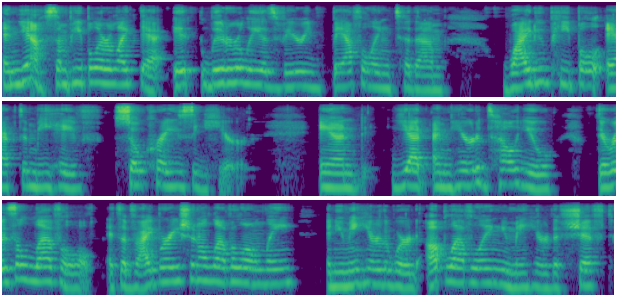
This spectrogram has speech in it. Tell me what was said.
And yeah, some people are like that. It literally is very baffling to them. Why do people act and behave so crazy here? And yet, I'm here to tell you there is a level, it's a vibrational level only, and you may hear the word up leveling, you may hear the shift.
